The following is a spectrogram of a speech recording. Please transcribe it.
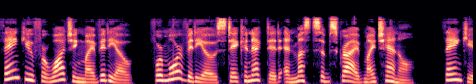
Thank you for watching my video. For more videos stay connected and must subscribe my channel. Thank you.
